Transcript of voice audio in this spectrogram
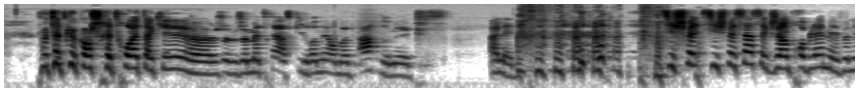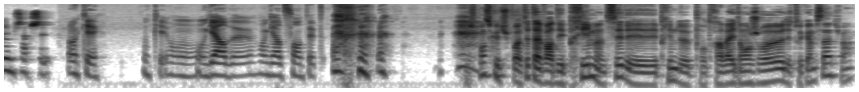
peut-être que quand je serai trop attaqué, je, je mettrai à speedrunner en mode hard, mais pff, à l'aide. si je fais, si je fais ça, c'est que j'ai un problème et venez me chercher. Ok. Ok, on, on garde, on garde ça en tête. Je pense que tu pourrais peut-être avoir des primes, tu sais, des, des primes de, pour travail dangereux, des trucs comme ça, tu vois.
